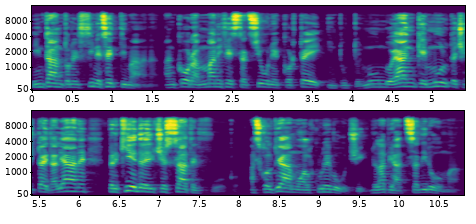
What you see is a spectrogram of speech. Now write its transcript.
Intanto nel fine settimana ancora manifestazioni e cortei in tutto il mondo e anche in molte città italiane per chiedere il cessate il fuoco. Ascoltiamo alcune voci della piazza di Roma.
